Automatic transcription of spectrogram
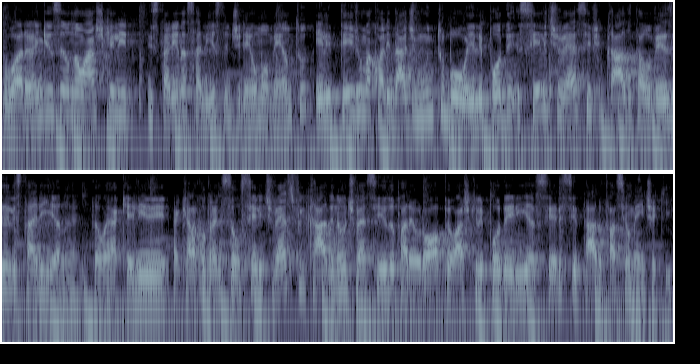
O Arangues eu não acho que ele estaria nessa lista de nenhum momento. Ele teve uma qualidade muito boa. Ele pode, se ele tivesse ficado, talvez ele estaria, né? Então é aquele, aquela contradição. Se ele tivesse ficado e não tivesse ido para a Europa, eu acho que ele poderia ser citado facilmente aqui.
